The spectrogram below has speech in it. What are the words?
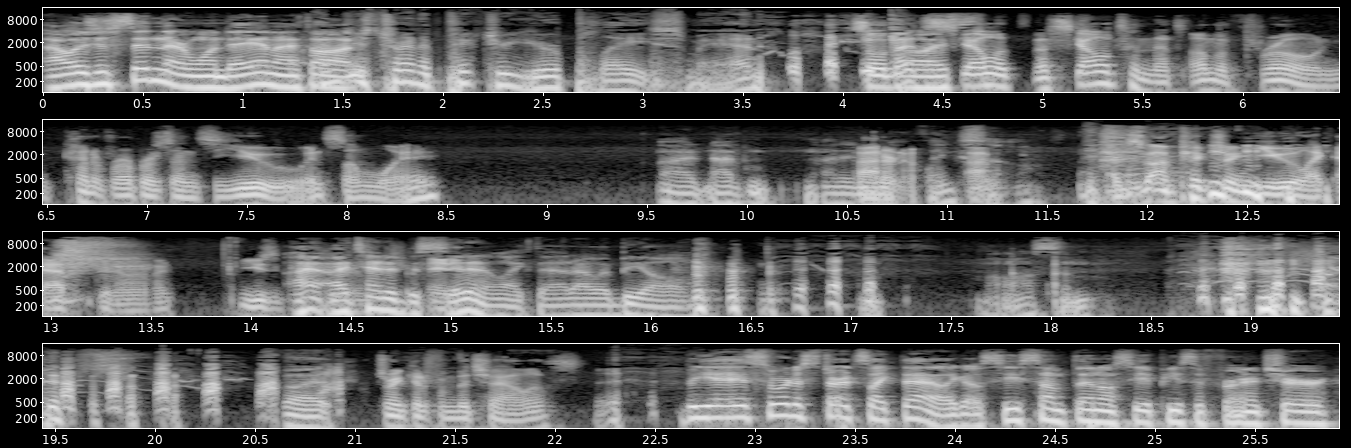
I was just sitting there one day, and I thought, I'm just trying to picture your place, man. So that Oh, skeleton, the skeleton that's on the throne, kind of represents you in some way. I, I've, I didn't I don't know. think so. I'm- I just, I'm picturing you like at you know using. I, I tended to sit in it like that. I would be all awesome. but drinking from the chalice. but yeah, it sort of starts like that. Like I'll see something, I'll see a piece of furniture,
